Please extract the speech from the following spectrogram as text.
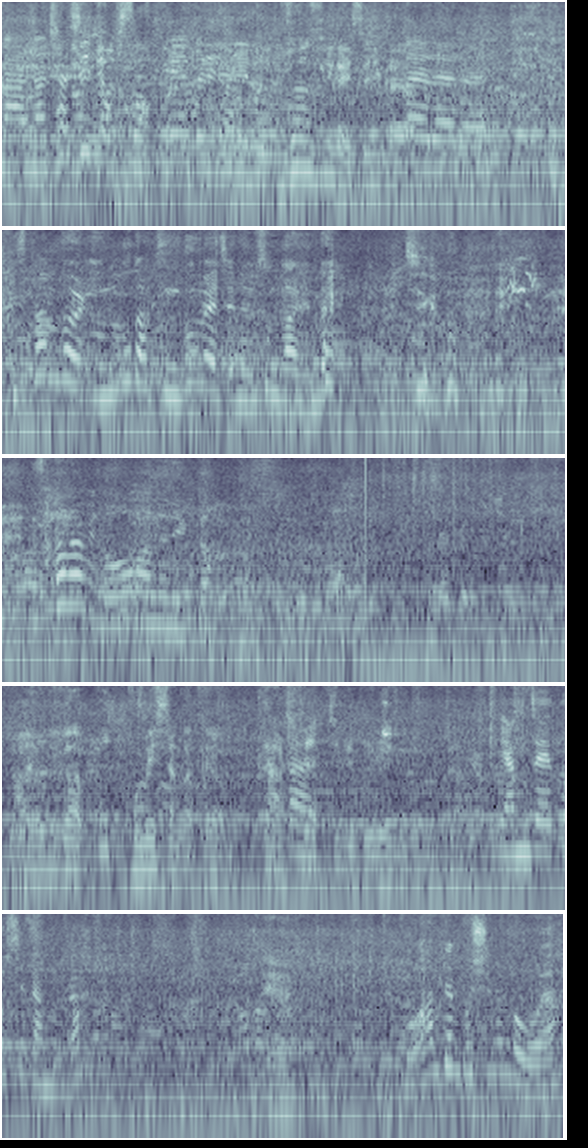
나, 나 자신이 없어. 여기는 우선 순위가 있으니까요. 네네네. 이스탄불 인구가 궁금해지는 순간인데 지금 사람이 너무 많으니까. 아 여기가 꽃 도매시장 같아요. 다 약간- 씨앗집이 몰려 있는 거니까. 양재 꽃시장인가? 예. 뭐한 템포 쉬는 거 뭐야?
